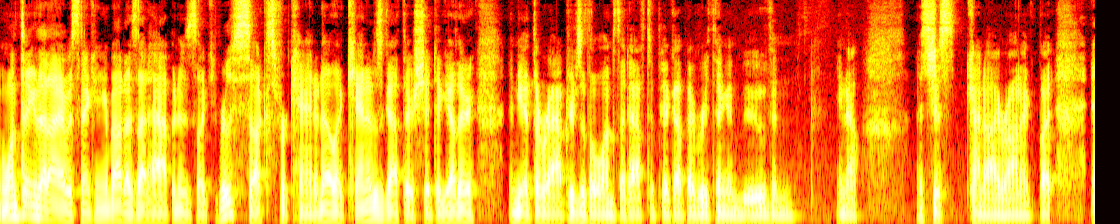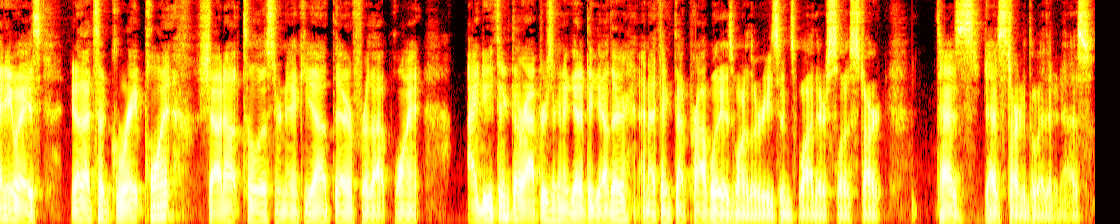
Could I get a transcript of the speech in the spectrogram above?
And one thing that I was thinking about as that happened is like it really sucks for Canada. Like Canada's got their shit together, and yet the Raptors are the ones that have to pick up everything and move. And you know, it's just kind of ironic. But anyways, you know, that's a great point. Shout out to listener Nikki out there for that point. I do think the Raptors are going to get it together, and I think that probably is one of the reasons why their slow start has has started the way that it has.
